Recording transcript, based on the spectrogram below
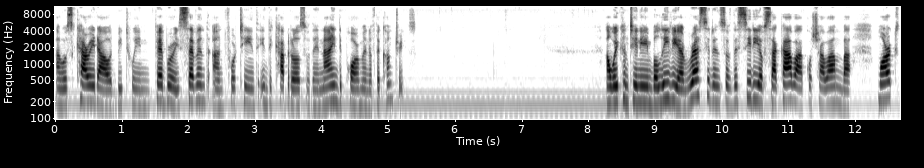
and was carried out between February 7th and 14th in the capitals of the nine departments of the countries. And we continue in Bolivia. Residents of the city of Sacaba, Cochabamba, marked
